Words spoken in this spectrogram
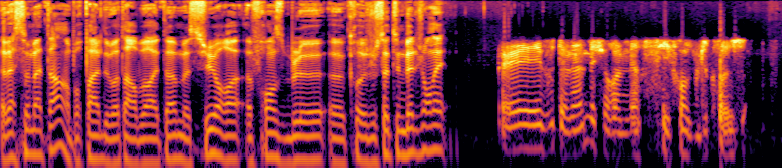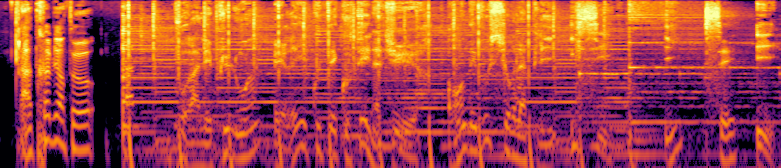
bah, ce matin pour parler de votre arboretum sur France Bleu Creuse. Je vous souhaite une belle journée. Et vous de même, et je remercie France Bleu Creuse. À très bientôt. Pour aller plus loin et réécouter Côté Nature, rendez-vous sur l'appli ICI. IC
